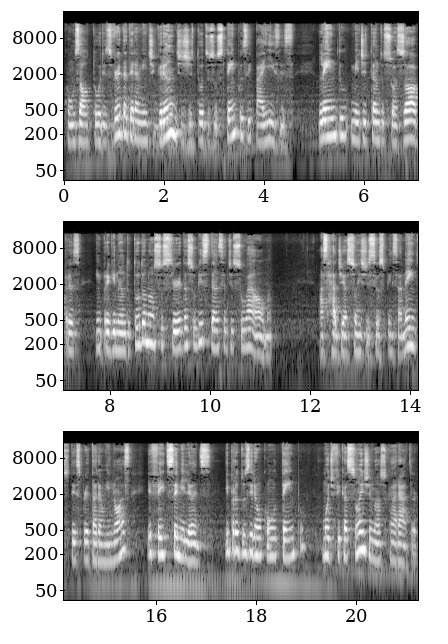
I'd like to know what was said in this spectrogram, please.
com os autores verdadeiramente grandes de todos os tempos e países, lendo, meditando suas obras, impregnando todo o nosso ser da substância de sua alma. As radiações de seus pensamentos despertarão em nós efeitos semelhantes e produzirão com o tempo modificações de nosso caráter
